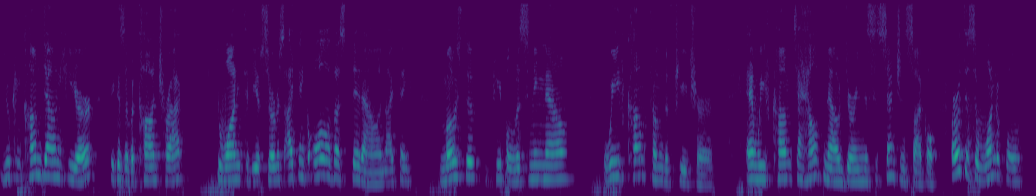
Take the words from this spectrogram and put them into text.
you can come down here because of a contract to wanting to be of service. I think all of us did, Alan. I think most of people listening now, we've come from the future and we've come to help now during this ascension cycle. Earth is a wonderful,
